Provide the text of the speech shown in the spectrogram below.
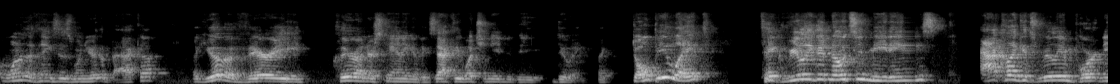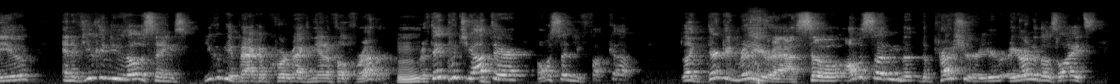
One of the things is when you're the backup, like you have a very clear understanding of exactly what you need to be doing. Like, don't be late. Take really good notes in meetings. Act like it's really important to you. And if you can do those things, you can be a backup quarterback in the NFL forever. Mm-hmm. But if they put you out there, all of a sudden you fuck up. Like they're getting rid of your ass. So all of a sudden the, the pressure, you're, you're under those lights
